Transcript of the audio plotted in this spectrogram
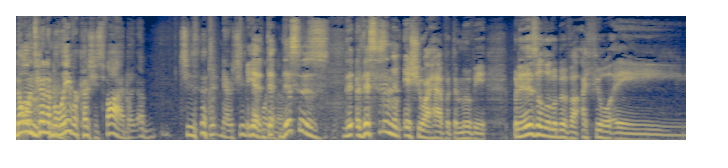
No one's gonna believe her because she's five, but uh, she's no, she's yeah, definitely th- this is th- this isn't an issue I have with the movie, but it is a little bit of a I feel a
